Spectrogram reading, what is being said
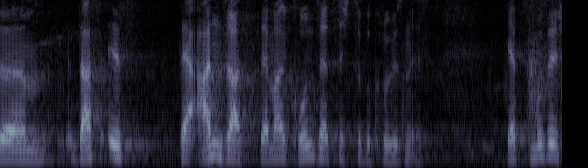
Ähm, das ist der Ansatz, der einmal grundsätzlich zu begrüßen ist. Jetzt muss ich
